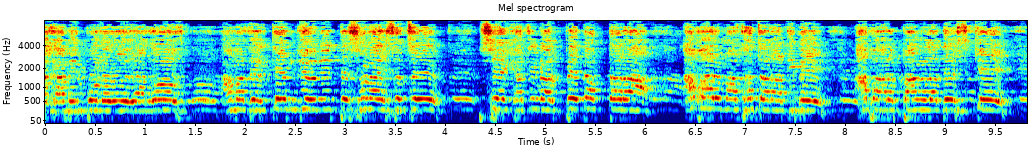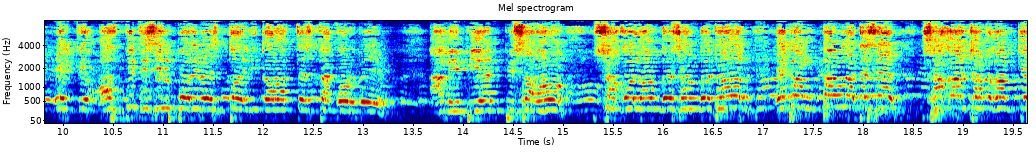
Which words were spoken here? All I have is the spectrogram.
আগামী পনেরোই আগস্ট আমাদের কেন্দ্রীয় নির্দেশনা এসেছে, শেখ হাসিনার প্রেতাত্মারা আবার মাথা চাড়া দিবে। আবার বাংলাদেশকে একটি অস্থিতিশীল পরিবেশ তৈরি করার চেষ্টা করবে। আমি বিএনপি সহ সকল অঙ্গ সংগঠন এবং বাংলাদেশের সকল জনগণকে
